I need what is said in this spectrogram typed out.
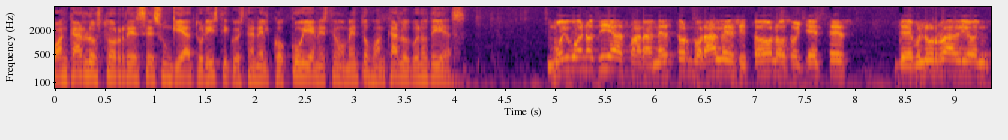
Juan Carlos Torres es un guía turístico, está en el Cocuy en este momento. Juan Carlos, buenos días. Muy buenos días para Néstor Morales y todos los oyentes de Blue Radio en,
